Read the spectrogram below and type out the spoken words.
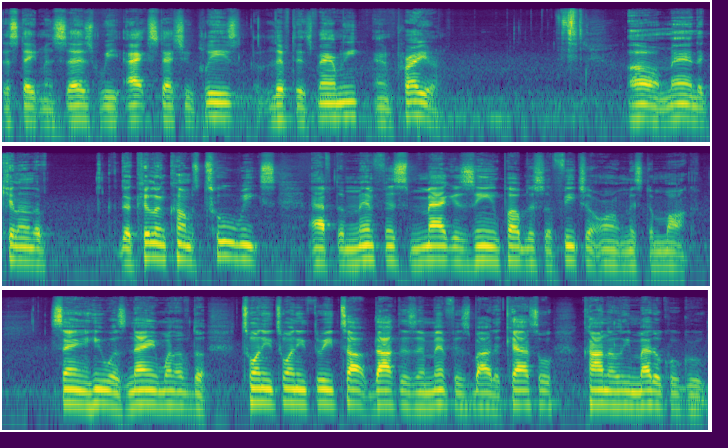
The statement says, We ask that you please lift his family in prayer. Oh man, the killing of the killing comes two weeks after Memphis Magazine published a feature on Mr. Mark, saying he was named one of the 2023 top doctors in Memphis by the Castle Connolly Medical Group.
